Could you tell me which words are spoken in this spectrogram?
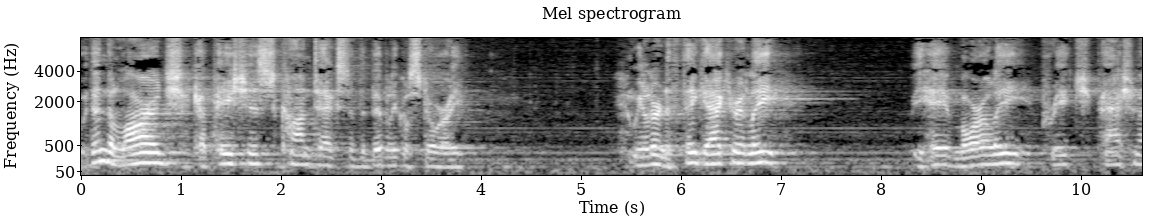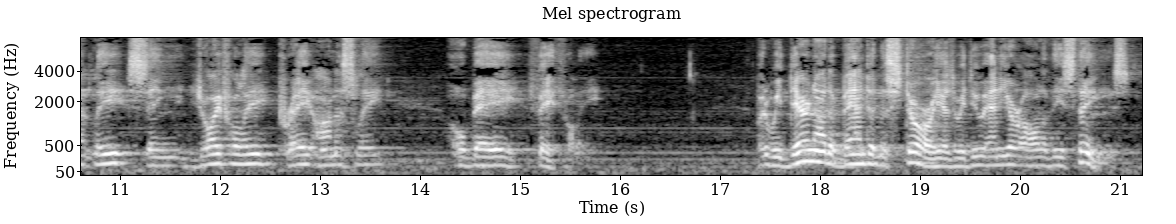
Within the large, capacious context of the biblical story, we learn to think accurately, behave morally, preach passionately, sing joyfully, pray honestly, obey faithfully. But we dare not abandon the story as we do any or all of these things.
